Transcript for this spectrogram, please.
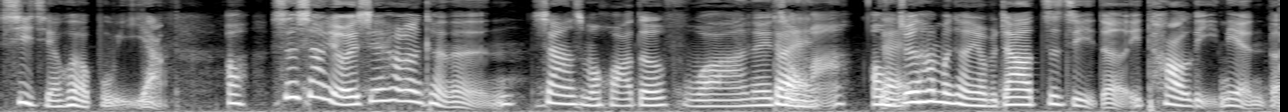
细节会有不一样。哦，是像有一些他们可能像什么华德福啊那种嘛，哦，就是他们可能有比较自己的一套理念的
